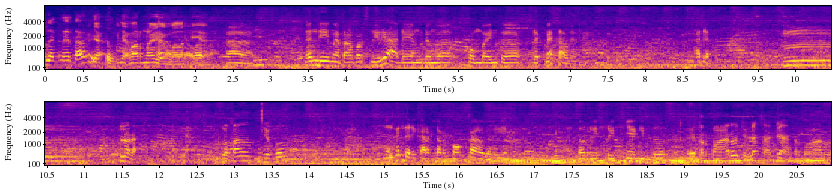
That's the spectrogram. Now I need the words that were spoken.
black metal, punya, itu. punya warna ya Ah, malah ya. Nah, dan di metalcore sendiri ada yang udah nge combine ke black metal kan? Ada. hmm, benar tak? lokal Joko Mungkin dari karakter vokal kali ya. Atau riff-riffnya gitu. ya, terpengaruh jelas ada terpengaruh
